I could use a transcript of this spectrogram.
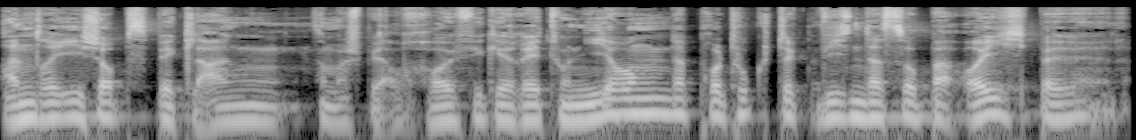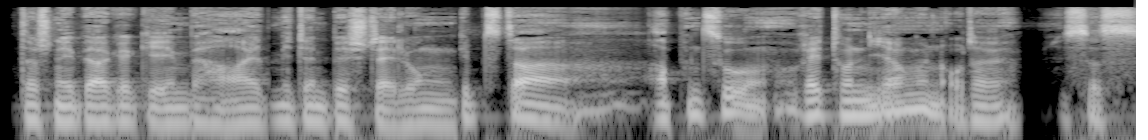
Andere E-Shops beklagen zum Beispiel auch häufige Retournierungen der Produkte. Wie denn das so bei euch, bei der Schneeberger GmbH mit den Bestellungen? Gibt es da ab und zu Retournierungen oder ist das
